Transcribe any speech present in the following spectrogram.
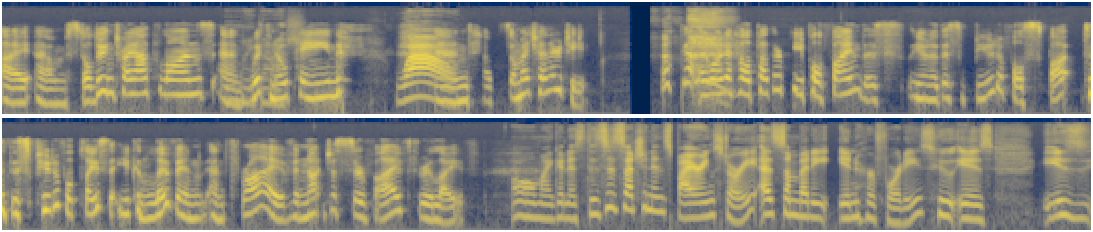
I am still doing triathlons oh and oh with gosh. no pain. Wow. and have so much energy. yeah, I want to help other people find this, you know, this beautiful spot, this beautiful place that you can live in and thrive and not just survive through life. Oh my goodness. This is such an inspiring story as somebody in her 40s who is is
